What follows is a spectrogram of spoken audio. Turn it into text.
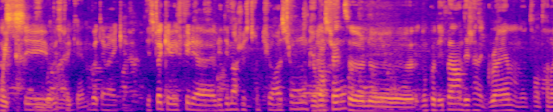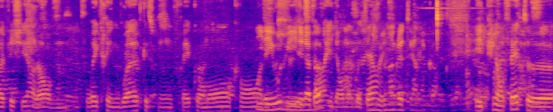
Oui, c'est une boîte oui, américaine. Une boîte américaine. Et c'est toi qui avais fait la- les démarches de structuration, Donc création. en fait, le... donc au départ déjà avec Graham, on était en train de réfléchir. Alors on, pourrait créer une boîte, qu'est-ce qu'on ferait, comment, quand, Il est où, lui? Il est là-bas Il est en Angleterre lui. en Angleterre, d'accord. Et puis en fait, euh,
